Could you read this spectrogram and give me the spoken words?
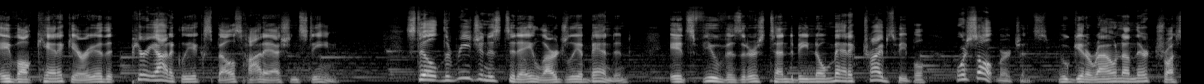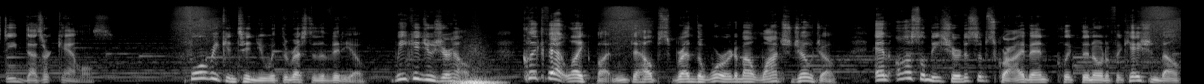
a volcanic area that periodically expels hot ash and steam. Still, the region is today largely abandoned. Its few visitors tend to be nomadic tribespeople or salt merchants who get around on their trusty desert camels. Before we continue with the rest of the video, we could use your help. Click that like button to help spread the word about Watch JoJo, and also be sure to subscribe and click the notification bell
